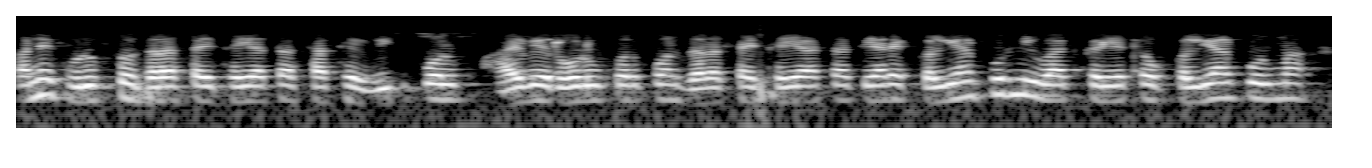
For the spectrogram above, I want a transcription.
અનેક વૃક્ષો ધરાશાય થયા હતા. સાથે વીજપોલ હાઈવે રોડ ઉપર પણ ધરાશાય થયા હતા. ત્યારે કલ્યાણપુરની વાત કરીએ તો કલ્યાણપુરમાં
